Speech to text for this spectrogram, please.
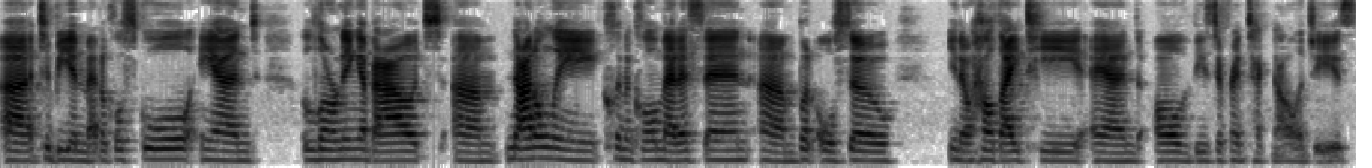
uh, to be in medical school and learning about um, not only clinical medicine, um, but also, you know, health IT and all of these different technologies.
